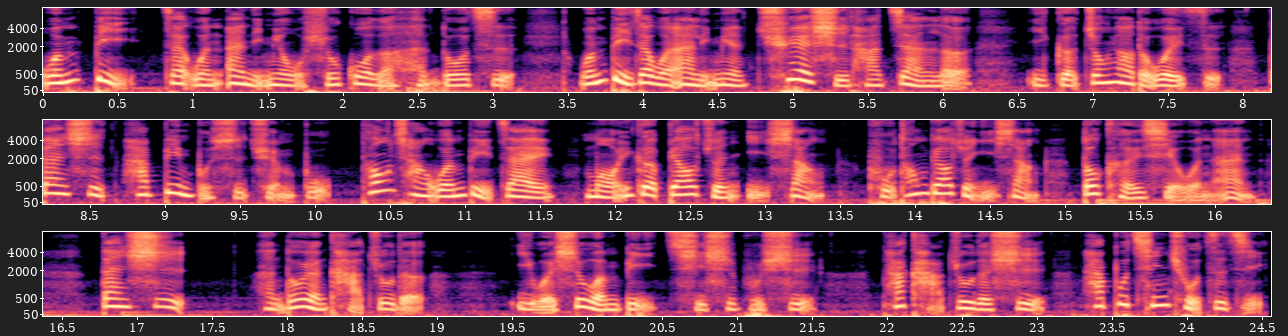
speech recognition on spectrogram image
文笔在文案里面，我说过了很多次，文笔在文案里面确实它占了。一个重要的位置，但是它并不是全部。通常文笔在某一个标准以上，普通标准以上都可以写文案，但是很多人卡住的，以为是文笔，其实不是。他卡住的是他不清楚自己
